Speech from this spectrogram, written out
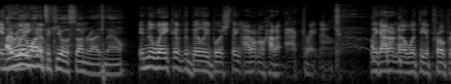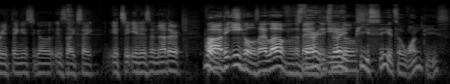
I really want a tequila sunrise now. In the wake of the Billy Bush thing, I don't know how to act right now. like I don't know what the appropriate thing is to go. Is like say it's it is another. Well, uh, the Eagles. I love the It's band. very, the it's very PC. It's a one piece. It's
